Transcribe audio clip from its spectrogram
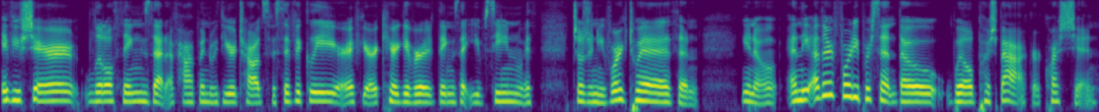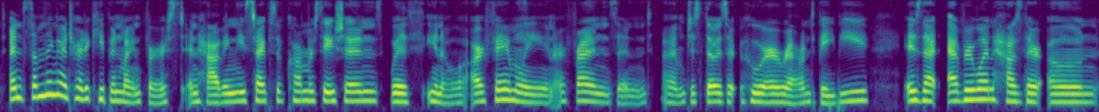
if you share little things that have happened with your child specifically, or if you're a caregiver, things that you've seen with children you've worked with, and you know, and the other 40% though will push back or question. And something I try to keep in mind first in having these types of conversations with, you know, our family and our friends and um, just those who are around baby is that everyone has their own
